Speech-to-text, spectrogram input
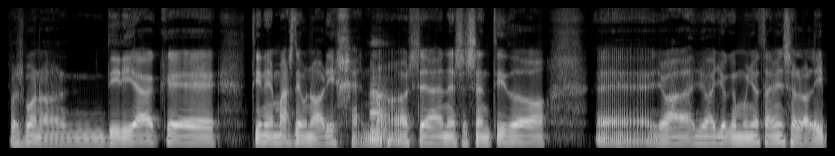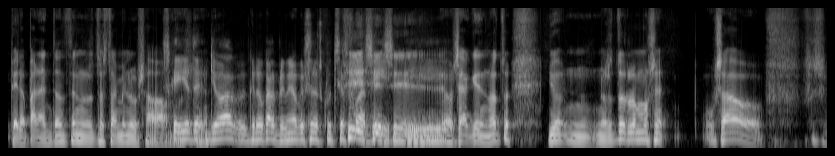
pues bueno, diría que tiene más de un origen, ¿no? Ah. O sea, en ese sentido, eh, yo, a, yo a Joaquín Muñoz también se lo leí, pero para entonces nosotros también lo usábamos. Es que yo, yo creo que al primero que se lo escuché fue sí, Sí, sí, o sea que nosotros, yo, nosotros lo hemos usado pues,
